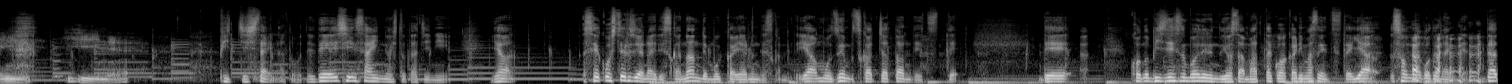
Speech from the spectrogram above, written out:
いいいいね。ピッチしたいなと思って。で審査員の人たちに「いや成功してるじゃないですか。なんでもう一回やるんですか?」みたいな「いやもう全部使っちゃったんで」っつって。でこのビジネスモデルの良さ全く分かりませんっつって「いやそんなことない」みたいな。だ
